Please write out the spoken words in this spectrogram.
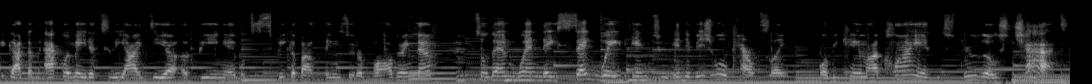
It got them acclimated to the idea of being able to speak about things that are bothering them. So then when they segued into individual counseling or became our clients through those chats,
